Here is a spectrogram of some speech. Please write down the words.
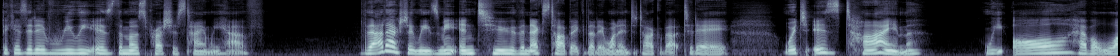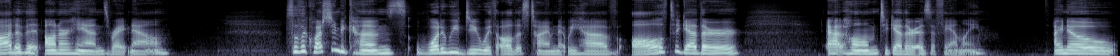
Because it really is the most precious time we have. That actually leads me into the next topic that I wanted to talk about today, which is time. We all have a lot of it on our hands right now. So the question becomes what do we do with all this time that we have all together at home together as a family? I know,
